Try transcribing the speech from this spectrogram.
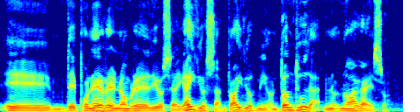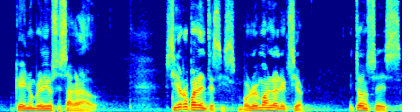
eh, de poner el nombre de Dios ahí. Ay, Dios santo, ay, Dios mío. Don't do that. No, haga eso. Que el nombre de Dios es sagrado. Cierro paréntesis. Volvemos a la lección. Entonces,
